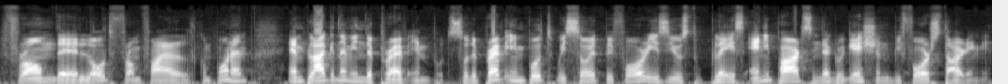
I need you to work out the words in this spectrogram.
from the load from file component and plug them in the prev input. So the prev input, we saw it before, is used to place any parts in the aggregation before starting it.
